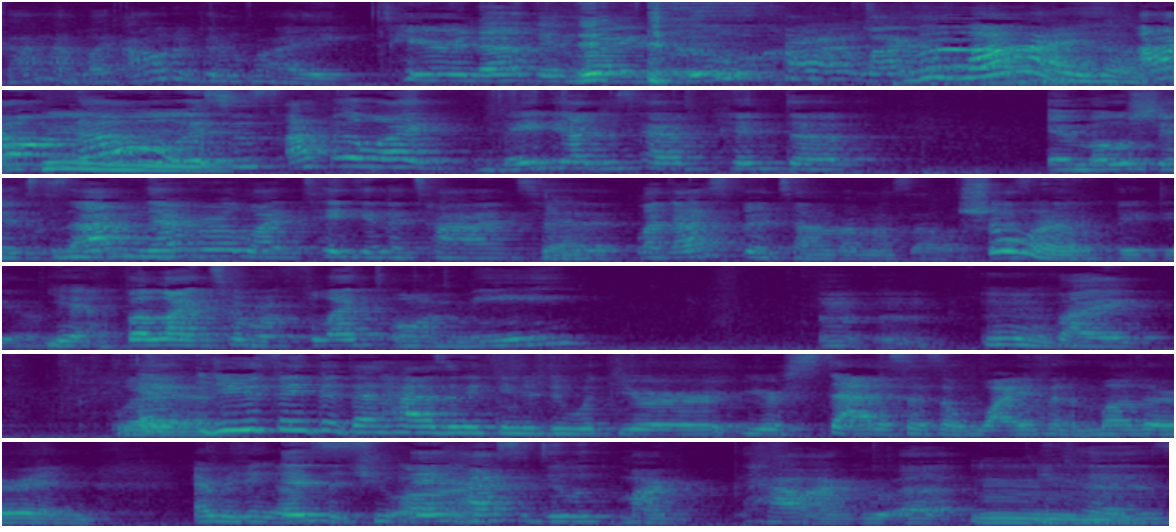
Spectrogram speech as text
god, like I would have been like tearing up and like ooh crying, like but why? Though? I don't hmm. know. It's just I feel like maybe I just have pent up emotions because mm. I've hmm. never like taken the time to yeah. like I spend time by myself. Sure, big deal. Yeah, but like to reflect on me, mm. like. Yeah. do you think that that has anything to do with your your status as a wife and a mother and everything else it's, that you are? It has to do with my how I grew up Mm. because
